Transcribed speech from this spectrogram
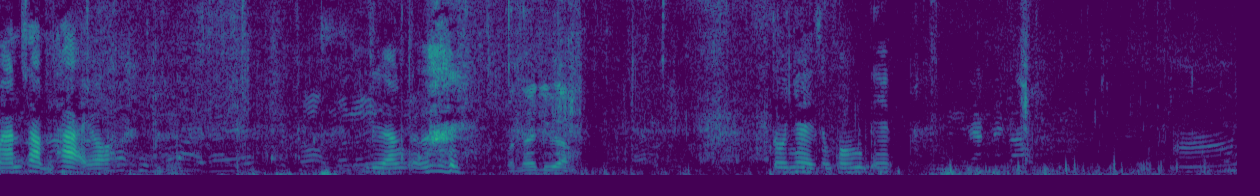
มันสามถ่ายอ๋อเหลืองเอ้ยมันได้เรื่อง ตัวใหญ่สมของลูกเอ็กอืม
